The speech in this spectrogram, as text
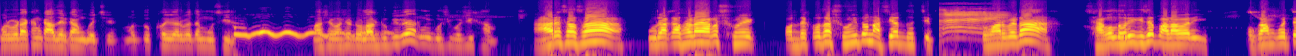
মোর বেটা এখন কাজের কাম করছে। মোর দুঃখ হইবার বেতা মুসিল মাসে মাসে ডলার ঢুকিবে আর মুই বসি বসি খাম। আরে চাচা পুরা কথাটা এখন শুনে অর্ধেক কথা শুনি তো নাসিয়াত ধরছি। তোমার বেটা ছাগল ধরে গেছে পাড়াবাড়ি। ও কাম করতে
